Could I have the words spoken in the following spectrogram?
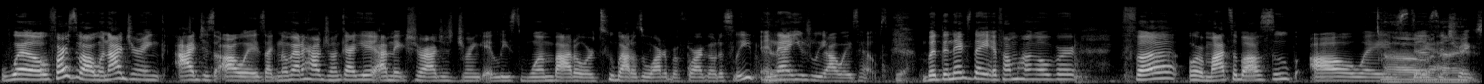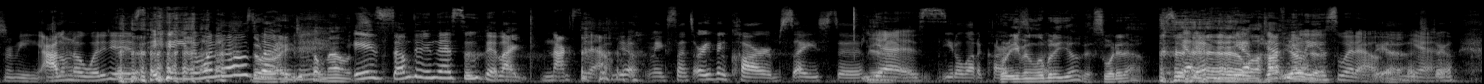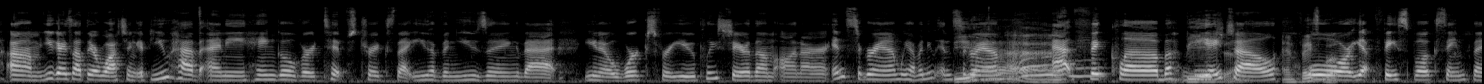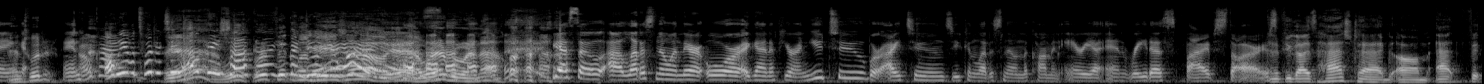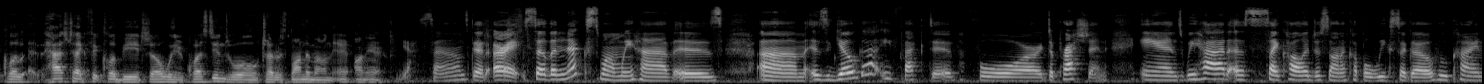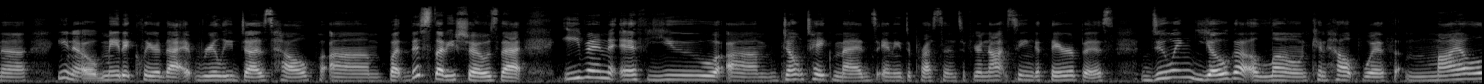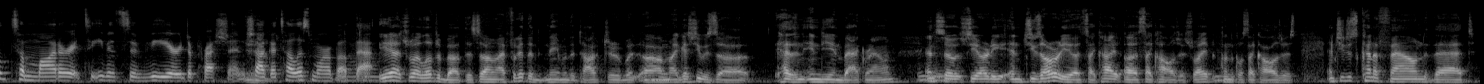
Well, first of all, when I drink, I just always like no matter how drunk I get, I make sure I just drink at least one bottle or two bottles of water before I go to sleep, and Yeah. that usually always helps. Yeah. But the next day, if I'm hungover, pho or matzo ball soup always Oh, does nice. the trick for me. I don't know what it is, either one of those, The but right amount. it's something in that soup that like knocks it out. Yeah, makes sense. Or even carbs. I used to Yes. eat a lot of carbs. Or even a little bit of yoga, sweat it out. Yeah, definitely. A Definitely yoga. a sweat out. Yeah, Yeah, that's true. Um, you guys out there watching, if you have any hangover tips, tricks that you have been using that you know works for you, please share them on our Instagram. We have a new Instagram Yeah. at Fit Club BHL, And Facebook. or yep, Facebook, same thing, And Twitter. And Okay. oh, we have a Twitter too. Yeah, okay, we're- Shaka, we're you've been Club doing it. BHL. Yeah, we're everywhere now. yeah, so uh, let us know in there. Or again, if you're on YouTube or iTunes, you can let us know in the comment area and rate us five stars. And if you guys hashtag um, at Fit Club hashtag Fit Club BHL with your questions, we'll try to respond to them on air. On air. Yeah, sounds good. All right, so the next one we have is um, is yoga effective for depression? And we had a psychologist on a couple weeks ago who kind of you know made it clear that it really does help. Um, but this study shows that even if you um, don't take meds, antidepressants, if you're not seeing a therapist, doing yoga alone can help with mild to moderate to even severe depression. Shaka, tell us more about that. Yeah, that's what I loved about this. Um, I forget the name of the doctor, but um, Mm-hmm. I guess she was uh, has an Indian background, and so she already and she's already a psychi- uh, psychologist, right? Mm-hmm. Clinical psychologist, and she just kind of found that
